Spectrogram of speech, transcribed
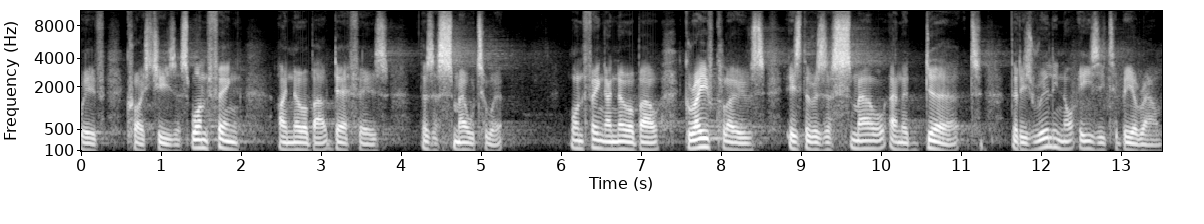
with Christ Jesus. One thing I know about death is there's a smell to it. One thing I know about grave clothes is there is a smell and a dirt that is really not easy to be around.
